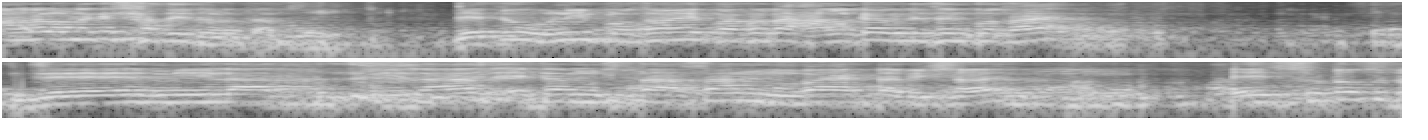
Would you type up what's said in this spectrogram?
আমরা ওনাকে সাথেই ধরতাম। যেহেতু উনি প্রথমে কথাটা হালকা করেছেন কোথায়? যে মিলাদ মিলাদ এটা মুস্তাহসান মুবা একটা বিষয়। এই ছোট ছোট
